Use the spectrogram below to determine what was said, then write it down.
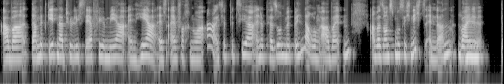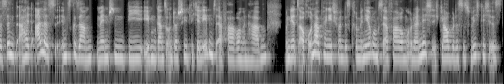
Aber damit geht natürlich sehr viel mehr einher als einfach nur, ah, ich habe jetzt hier eine Person mit Behinderung arbeiten, aber sonst muss ich nichts ändern, mhm. weil das sind halt alles insgesamt Menschen, die eben ganz unterschiedliche Lebenserfahrungen haben. Und jetzt auch unabhängig von Diskriminierungserfahrungen oder nicht. Ich glaube, dass es wichtig ist,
